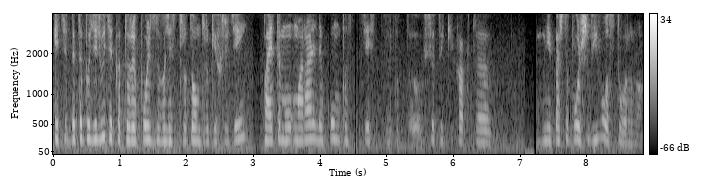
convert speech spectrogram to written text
эти это были люди, которые пользовались трудом других людей, поэтому моральный компас здесь вот э, все-таки как-то, мне кажется, больше в его сторону.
